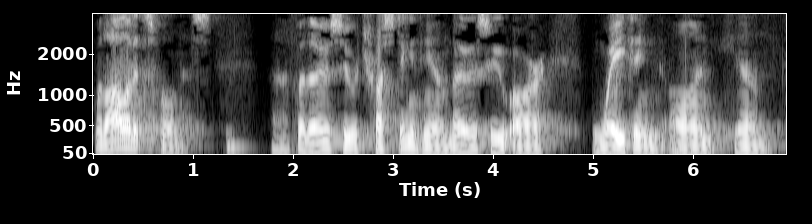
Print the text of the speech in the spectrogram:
with all of its fullness uh, for those who are trusting in him, those who are waiting on him.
